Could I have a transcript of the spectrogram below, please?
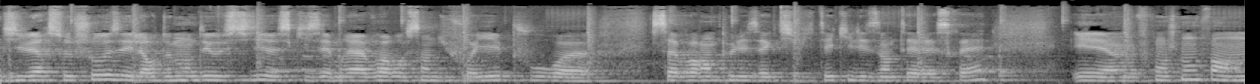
diverses choses et leur demander aussi euh, ce qu'ils aimeraient avoir au sein du foyer pour euh, savoir un peu les activités qui les intéresseraient. Et euh, franchement, enfin,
